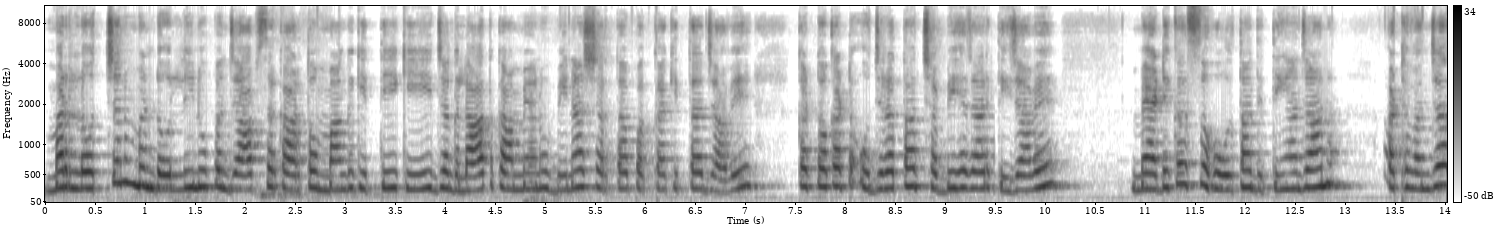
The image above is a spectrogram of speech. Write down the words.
ਮਰਲੋਚਨ ਮੰਡੋਲੀ ਨੂੰ ਪੰਜਾਬ ਸਰਕਾਰ ਤੋਂ ਮੰਗ ਕੀਤੀ ਕਿ ਜੰਗਲਾਤ ਕਾਮਿਆਂ ਨੂੰ ਬਿਨਾਂ ਸ਼ਰਤਾਂ ਪੱਕਾ ਕੀਤਾ ਜਾਵੇ। ਘੱਟੋ ਘੱਟ ਉਜਰਤਾਂ 26000 ਦਿੱਤੀ ਜਾਵੇ। ਮੈਡੀਕਲ ਸਹੂਲਤਾਂ ਦਿੱਤੀਆਂ ਜਾਣ। 58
